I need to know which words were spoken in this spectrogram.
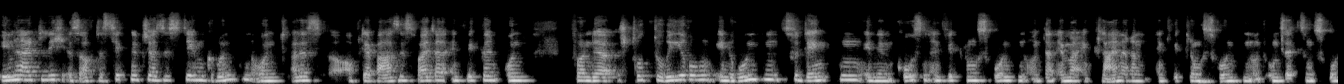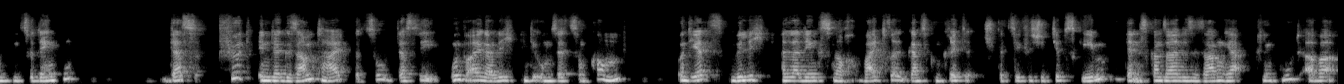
Inhaltlich es auf das Signature-System gründen und alles auf der Basis weiterentwickeln und von der Strukturierung in Runden zu denken, in den großen Entwicklungsrunden und dann immer in kleineren Entwicklungsrunden und Umsetzungsrunden zu denken. Das führt in der Gesamtheit dazu, dass sie unweigerlich in die Umsetzung kommen. Und jetzt will ich allerdings noch weitere ganz konkrete spezifische Tipps geben, denn es kann sein, dass Sie sagen, ja, klingt gut, aber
